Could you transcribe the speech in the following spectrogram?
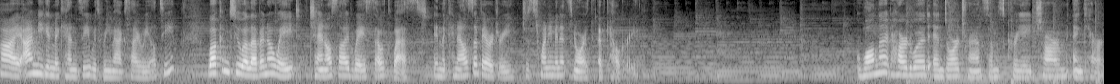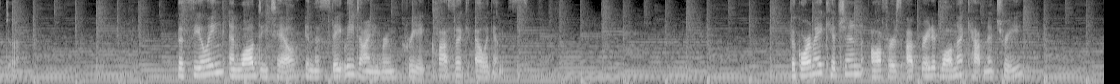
Hi, I'm Meagan McKenzie with Remax iRealty. Welcome to 1108 Channelside Way Southwest in the Canals of Airdrie, just 20 minutes north of Calgary. Walnut hardwood and door transoms create charm and character. The ceiling and wall detail in the stately dining room create classic elegance. The gourmet kitchen offers upgraded walnut cabinetry,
